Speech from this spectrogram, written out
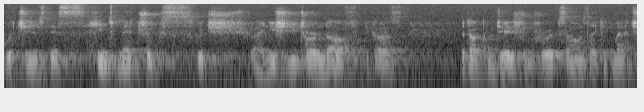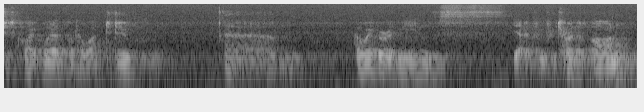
which is this hint metrics, which I initially turned off because the documentation for it sounds like it matches quite well what I want to do. Um, however, it means, yeah, if, if we turn it on,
